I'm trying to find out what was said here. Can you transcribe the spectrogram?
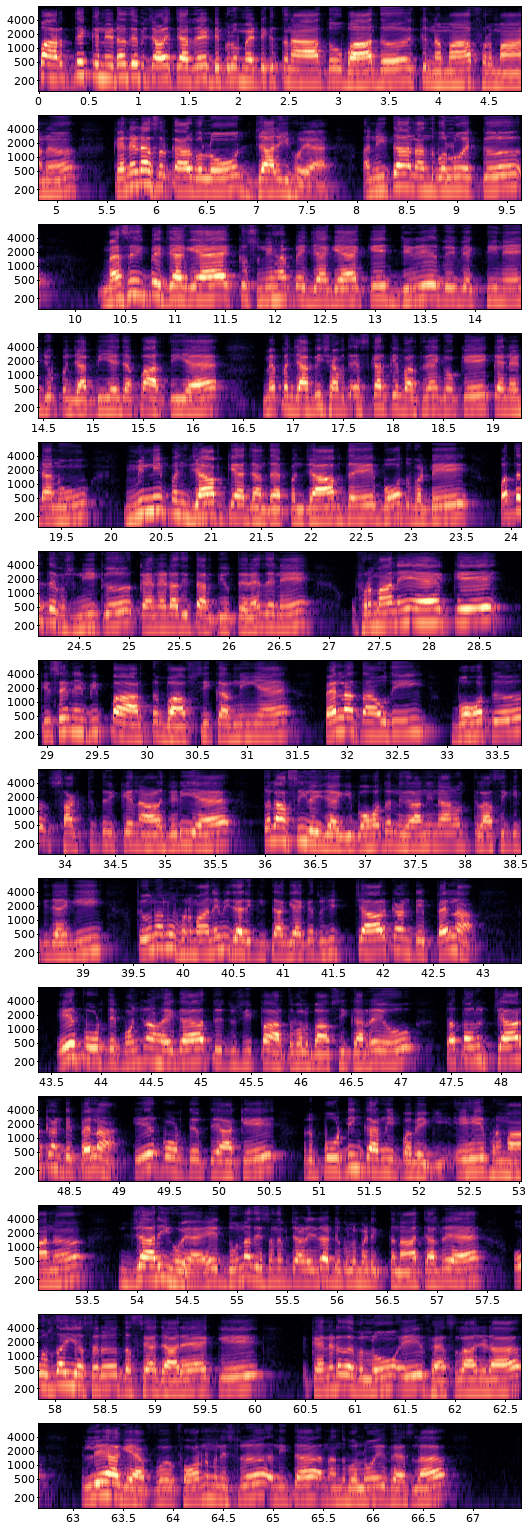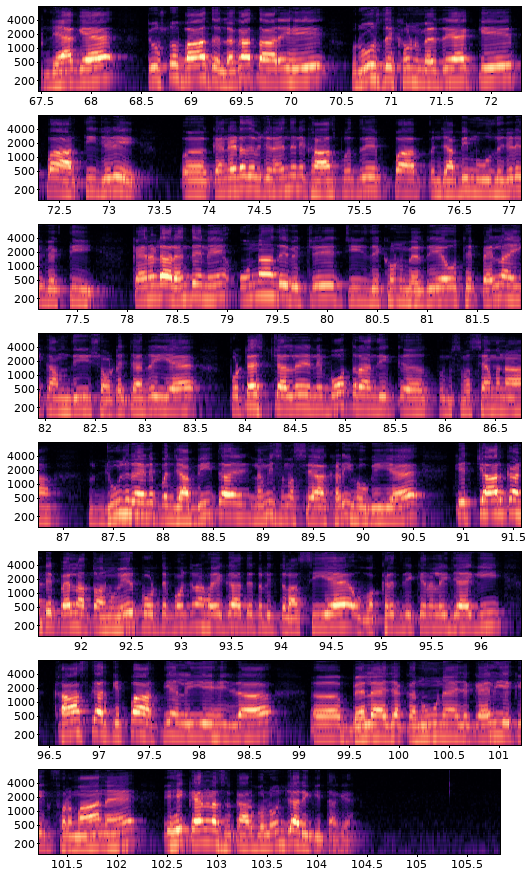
ਭਾਰਤ ਤੇ ਕੈਨੇਡਾ ਦੇ ਵਿਚਾਲੇ ਚੱਲ ਰਹੇ ਡਿਪਲੋਮੈਟਿਕ ਤਣਾਅ ਤੋਂ ਬਾਅਦ ਇੱਕ ਨਵਾਂ ਫਰਮਾਨ ਕੈਨੇਡਾ ਸਰਕਾਰ ਵੱਲੋਂ ਜਾਰੀ ਹੋਇਆ ਹੈ। ਅਨੀਤਾ ਆਨੰਦ ਵੱਲੋਂ ਇੱਕ ਮੈਸੇਜ ਭੇਜਿਆ ਗਿਆ ਹੈ, ਇੱਕ ਸੁਨੇਹਾ ਭੇਜਿਆ ਗਿਆ ਹੈ ਕਿ ਜਿਹੜੇ ਵੀ ਵਿਅਕਤੀ ਨੇ ਜੋ ਪੰਜਾਬੀ ਹੈ ਜਾਂ ਭਾਰਤੀ ਹੈ, ਮੈਂ ਪੰਜਾਬੀ ਸ਼ਬਦ ਇਸ ਕਰਕੇ ਵਰਤ ਰਿਹਾ ਕਿਉਂਕਿ ਕੈਨੇਡਾ ਨੂੰ ਮਿੰਨੀ ਪੰਜਾਬ ਕਿਹਾ ਜਾਂਦਾ ਹੈ। ਪੰਜਾਬ ਦੇ ਬਹੁਤ ਵੱਡੇ ਪੱਧਰ ਤੇ ਵਸਨੀਕ ਕੈਨੇਡਾ ਦੀ ਧਰਤੀ ਉੱਤੇ ਰਹਿੰਦੇ ਨੇ। ਫਰਮਾਨ ਇਹ ਹੈ ਕਿ ਕਿਸੇ ਨੇ ਵੀ ਭਾਰਤ ਵਾਪਸੀ ਕਰਨੀ ਹੈ, ਪਹਿਲਾਂ ਤਾਂ ਉਹਦੀ ਬਹੁਤ ਸਖਤ ਤਰੀਕੇ ਨਾਲ ਜਿਹੜੀ ਹੈ ਤਲਾਸ਼ੀ ਲਈ ਜਾਏਗੀ, ਬਹੁਤ ਨਿਗਰਾਨੀ ਨਾਲ ਉਹਦੀ ਤਲਾਸ਼ੀ ਕੀਤੀ ਜਾਏਗੀ ਤੇ ਉਹਨਾਂ ਨੂੰ ਫਰਮਾਨ ਇਹ ਵੀ ਜਾਰੀ ਕੀਤਾ ਗਿਆ ਕਿ ਤੁਸੀਂ 4 ਘੰਟੇ ਪਹਿਲਾਂ 에ਅਰਪੋਰਟ ਤੇ ਪਹੁੰਚਣਾ ਹੋਏਗਾ ਤੇ ਤੁਸੀਂ ਭਾਰਤ ਵੱਲ ਵਾਪਸੀ ਕਰ ਰਹੇ ਹੋ, ਤਾਂ ਤੁਹਾਨੂੰ 4 ਘੰਟੇ ਪਹਿਲਾਂ 에ਅਰਪੋਰਟ ਦੇ ਉੱਤੇ ਆ ਕੇ ਰਿਪੋਰਟਿੰਗ ਕਰਨੀ ਪਵੇਗੀ। ਇਹ ਫਰਮਾਨ ਜਾਰੀ ਹੋਇਆ ਹੈ। ਇਹ ਦੋਨਾਂ ਦੇਸ਼ਾਂ ਦੇ ਵਿਚਾਲੇ ਜਿਹੜਾ ਡਿਪਲੋਮੈਟਿਕ ਤਣਾਅ ਚੱਲ ਰਿਹਾ ਹੈ ਉਸ ਦਾ ਹੀ ਅਸਰ ਦੱਸਿਆ ਜਾ ਰਿਹਾ ਹੈ ਕਿ ਕੈਨੇਡਾ ਦੇ ਵੱਲੋਂ ਇਹ ਫੈਸਲਾ ਜਿਹੜਾ ਲਿਆ ਗਿਆ ਫੋਰਨ ਮਿਨਿਸਟਰ ਅਨੀਤਾ ਆਨੰਦ ਵੱਲੋਂ ਇਹ ਫੈਸਲਾ ਲਿਆ ਗਿਆ ਹੈ ਤੇ ਉਸ ਤੋਂ ਬਾਅਦ ਲਗਾਤਾਰ ਇਹ ਰੋਜ਼ ਦੇਖਣ ਨੂੰ ਮਿਲ ਰਿਹਾ ਹੈ ਕਿ ਭਾਰਤੀ ਜਿਹੜੇ ਕੈਨੇਡਾ ਦੇ ਵਿੱਚ ਰਹਿੰਦੇ ਨੇ ਖਾਸ ਪੱਧਰ ਤੇ ਪਾ- ਪੰਜਾਬੀ ਮੂਲ ਦੇ ਜਿਹੜੇ ਵਿਅਕਤੀ ਕੈਨੇਡਾ ਰਹਿੰਦੇ ਨੇ ਉਹਨਾਂ ਦੇ ਵਿੱਚ ਇਹ ਚੀਜ਼ ਦੇਖਣ ਨੂੰ ਮਿਲ ਰਹੀ ਹੈ। ਉੱਥੇ ਪਹਿਲਾਂ ਹੀ ਕੰਮ ਦੀ ਸ਼ਾਰਟੇਜ ਚੱਲ ਰਹੀ ਹੈ ਪ੍ਰੋਟੈਸਟ ਚੱਲ ਰਹੇ ਨੇ ਬਹੁਤ ਤਰ੍ਹਾਂ ਦੀ ਅ, ਸਮੱਸਿਆਵਾਂ ਨਾਲ ਜੂਝ ਰਹੇ ਨੇ ਪੰਜਾਬੀ, ਤਾਂ ਇਹ ਨਵੀਂ ਸਮੱਸਿਆ ਖੜੀ ਹੋ ਗਈ ਹੈ ਕਿ 4 ਘੰਟੇ ਪਹਿਲਾਂ ਤੁਹਾਨੂੰ 에ਅਰਪੋਰਟ ਤੇ ਪਹੁੰਚਣਾ ਹੋਏਗਾ ਤੇ ਤੁਹਾਡੀ ਤਲਾਸ਼ੀ ਹੈ, ਉਹ ਵੱਖਰੇ ਤਰੀਕੇ ਨਾਲ ਲਈ ਜਾਏਗੀ। ਖਾਸ ਕਰਕੇ ਭਾਰਤੀਆਂ ਲਈ ਇਹ ਜਿਹੜਾ ਬਿੱਲ ਹੈ ਜਾਂ ਕਾਨੂੰਨ ਹੈ ਜਾਂ ਕਹਿ ਲਈਏ ਕਿ ਇੱਕ ਫਰਮਾਨ ਹੈ, ਇਹ ਕੈਨੇਡਾ ਸਰਕਾਰ ਵੱਲੋਂ ਜਾਰੀ ਕੀਤਾ ਗਿਆ।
